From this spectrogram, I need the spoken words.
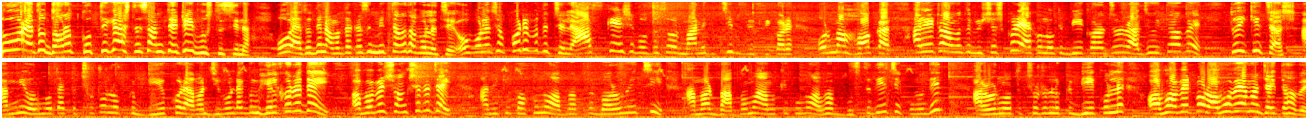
তোর এত দরদ কোত্থেকে আসতেছে? আমি তো এটাই বুঝতেছি না। ও এতদিন আমাদের কাছে মিথ্যা কথা বলেছে। ও বলেছে কোটিপতির ছেলে, আজকে এসে বলতেছে ওর মা নাকি চিপস বিক্রি করে। ওর মা হকার। আর এটা আমাদের বিশ্বাস করে, এখন ওকে বিয়ে করার জন্য রাজি হইতে হবে। তুই কি চাস? আমি ওর মতো একটা ছোট লোককে বিয়ে করে আমার জীবনটা একদম হেল করে দেই, অভাবের সংসারে যাই? আমি কি কখনো অভাবে বড় হয়েছি? আমার বাবা মা আমাকে কোনো অভাব বুঝতে দিয়েছে কোনোদিন? আর ওর মতো ছোট লোককে বিয়ে করলে অভাবের পর অভাবে আমার যাইতে হবে।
